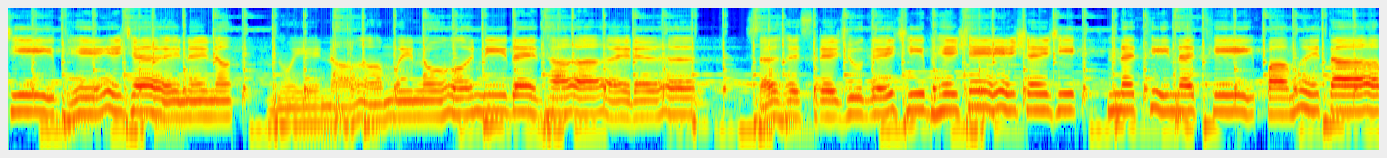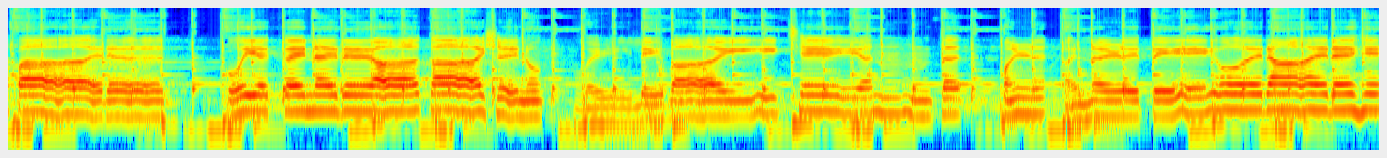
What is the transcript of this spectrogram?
जी भेजन नोय नाम नो निरधार। सहस्र जुग जी भेशेष जी नथी पमता पार। कनर आकाशनो वळि लेवाई छे अंत पण अनळते ओरा रहे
